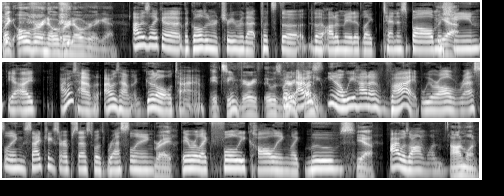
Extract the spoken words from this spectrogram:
Like over and over and over again. I was like a the golden retriever that puts the the automated like tennis ball Yeah. machine. Yeah, I I was having I was having a good old time. It seemed very it was But very I funny. was, you know, we had a vibe. We were all wrestling. The sidekicks are obsessed with wrestling. Right. They were like fully calling like moves. Yeah. I was on one. On one.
